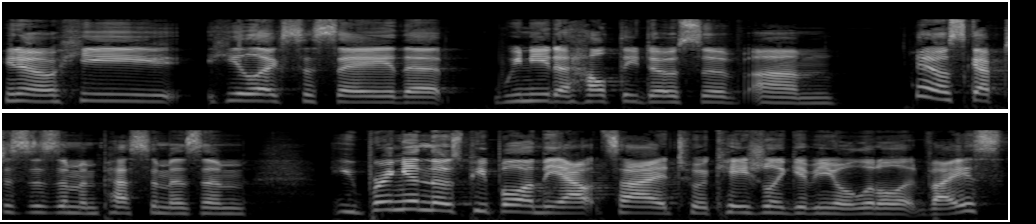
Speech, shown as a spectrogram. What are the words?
You know, he he likes to say that we need a healthy dose of um, you know skepticism and pessimism. You bring in those people on the outside to occasionally give you a little advice,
